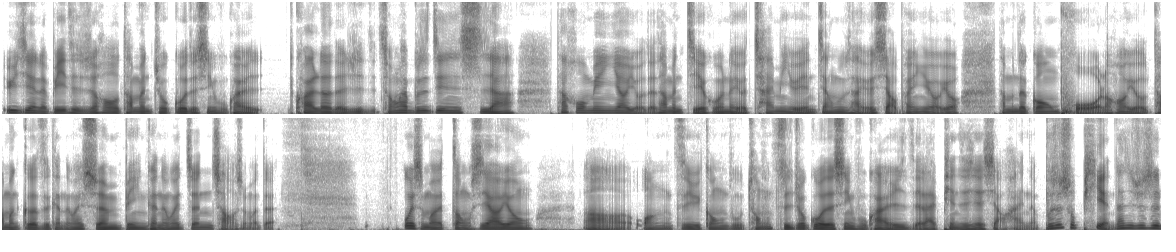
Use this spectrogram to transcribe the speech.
遇见了彼此之后，他们就过着幸福快快乐的日子，从来不是这件事啊。他后面要有的，他们结婚了，有柴米油盐酱醋茶，有小朋友，有他们的公婆，然后有他们各自可能会生病，可能会争吵什么的。为什么总是要用？啊，王子与公主从此就过着幸福快乐日子，来骗这些小孩呢？不是说骗，但是就是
